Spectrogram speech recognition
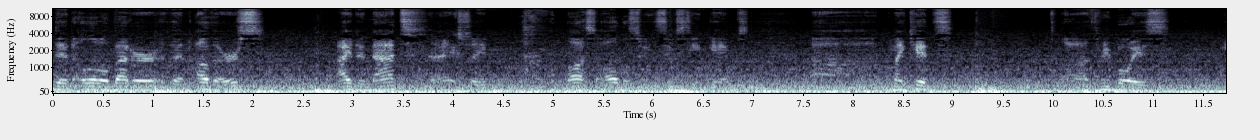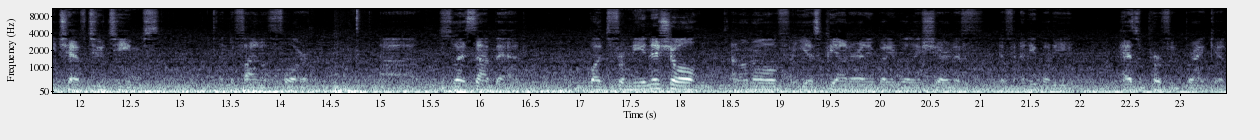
did a little better than others. I did not. I actually lost all the Sweet 16 games. Uh, my kids, uh, three boys, each have two teams in the Final Four. Uh, so that's not bad. But from the initial, I don't know if ESPN or anybody really shared if, if anybody has a perfect bracket.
